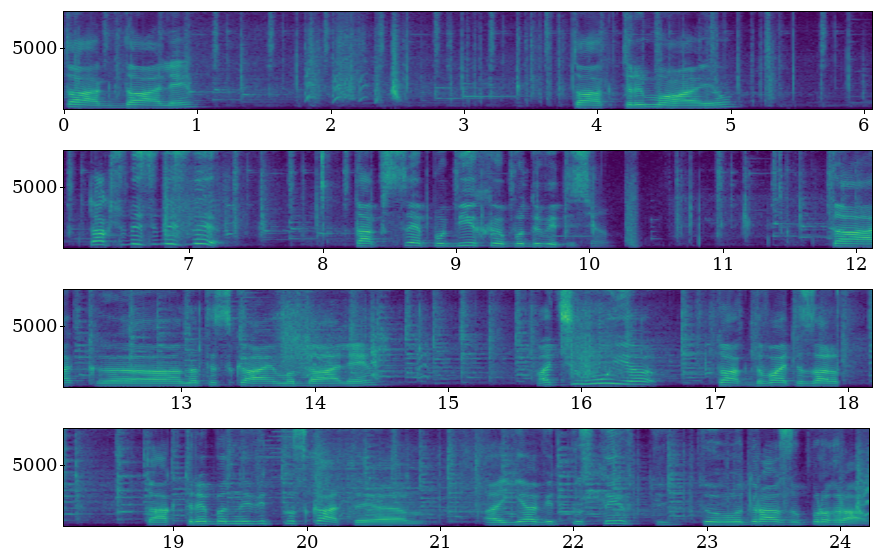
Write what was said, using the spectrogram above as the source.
Так, далі. Так, тримаю. Так, сюди, сюди, сюди. Так, все, побіг е, подивитися. Так, е, натискаємо далі. А чому я. Так, давайте зараз. Так, треба не відпускати. е, А я відпустив, то одразу програв.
